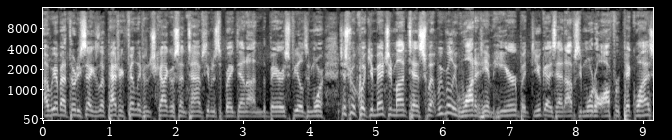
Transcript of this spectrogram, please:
Uh, we have about 30 seconds left. Patrick Finley from the Chicago Sun-Times giving us a breakdown on the Bears, Fields, and more. Just real quick, you mentioned Montez Sweat. We really wanted him here, but you guys had obviously more to offer pick-wise.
